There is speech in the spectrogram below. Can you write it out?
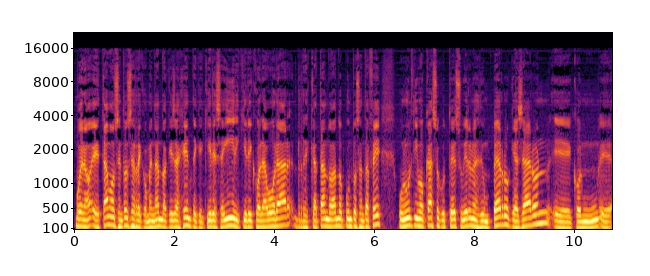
Bueno, estamos entonces recomendando a aquella gente que quiere seguir y quiere colaborar, rescatando, dando puntos Santa Fe. Un último caso que ustedes subieron es de un perro que hallaron eh, con, eh,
